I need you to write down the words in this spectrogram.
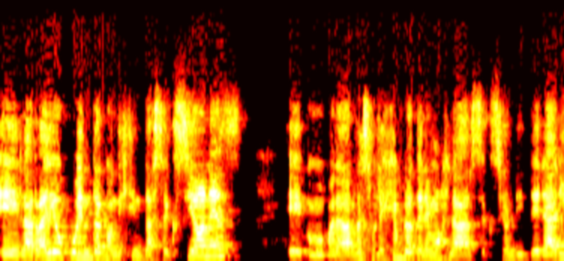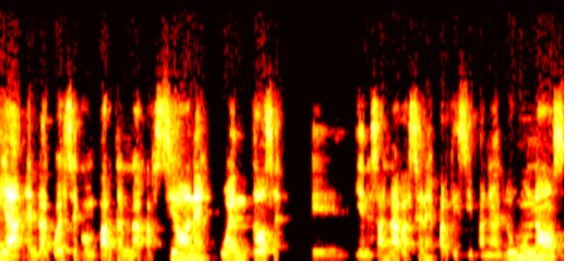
la radio cuenta con distintas secciones, eh, como para darles un ejemplo, tenemos la sección literaria en la cual se comparten narraciones, cuentos, eh, y en esas narraciones participan alumnos,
